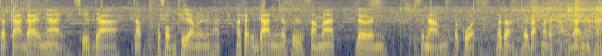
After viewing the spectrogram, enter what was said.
จัดการได้ง่าย ฉีดยาจับผสมเทียมอะไรนะครับ แล้วก็อีกด้านหนึ่งก็คือสามารถเดินสนามประกวด แล้วก็ระดับมาตรฐานได้นะครับ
